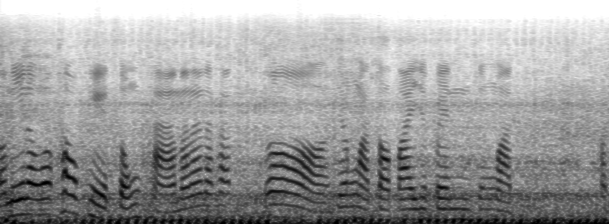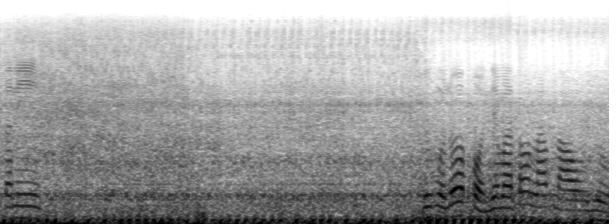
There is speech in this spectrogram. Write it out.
อนนี้เราก็เข้าเขตสงขลามาแล้วนะครับ ก็จังหวัดต่อไปจะเป็นจังหวัดปัตตานีดูเหมือนว่าฝนจะมาต้อนรับเราอยู่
